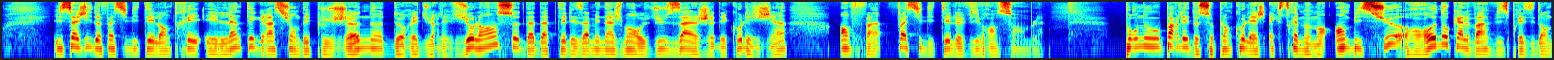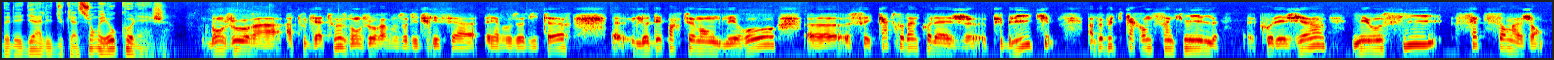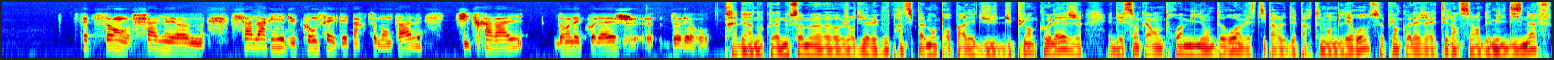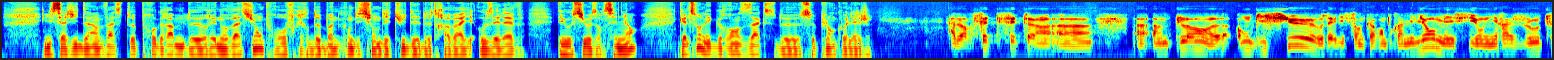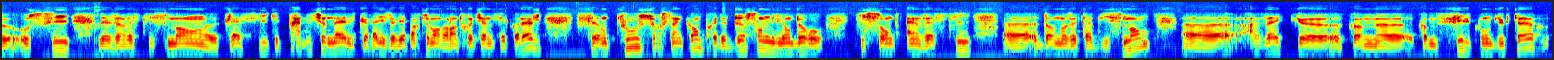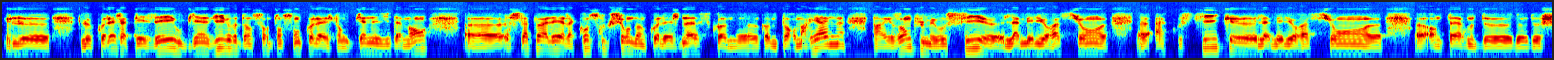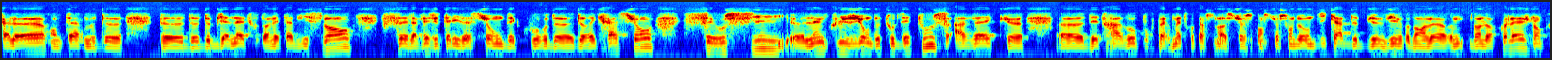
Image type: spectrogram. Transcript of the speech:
Il s'agit de faciliter l'entrée et l'intégration des plus jeunes, de réduire les violences, d'adapter les aménagements aux usages des collégiens, enfin faciliter le vivre ensemble. Pour nous parler de ce plan collège extrêmement ambitieux, Renaud Calva, vice-président délégué à l'éducation et au collège. Bonjour à, toutes et à tous, bonjour à vos auditrices et à, vos auditeurs. Euh, le département de l'Hérault, euh, c'est 80 collèges publics, un peu plus de 45 000 collégiens, mais aussi 700 agents 700 femmes et hommes salariés du conseil départemental qui travaillent dans les collèges de l'Hérault. Très bien, donc euh, nous sommes euh, aujourd'hui avec vous principalement pour parler du, plan collège et des 143 millions d'euros investis par le département de l'Hérault. Ce plan collège a été lancé en 2019. Il s'agit d'un vaste programme de rénovation pour offrir de bonnes conditions d'études et de travail aux élèves et aussi aux enseignants. Quels sont les grands axes de ce plan collège? Alors c'est un, plan euh, ambitieux, vous avez dit 143 millions, mais si on y rajoute aussi les investissements euh, classiques et traditionnels que réalise le département dans l'entretien de ces collèges, c'est en tout sur 5 ans près de 200 millions d'euros qui sont investis euh, dans nos établissements avec comme, fil conducteur le, collège apaisé ou bien vivre dans son, collège. Donc bien évidemment, ça peut aller à la construction d'un collège neuf comme Port-Marianne, par exemple, mais aussi euh, l'amélioration euh, acoustique, euh, l'amélioration en termes de, chaleur, en termes de, bien-être dans l'établissement, c'est la végétalisation des cours de, récréation, c'est aussi l'inclusion de toutes et tous avec des travaux pour permettre aux personnes en situation de handicap de bien vivre dans leur, dans leur collège. Donc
